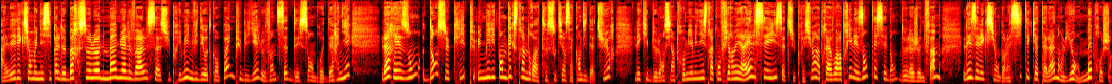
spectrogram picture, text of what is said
à l'élection municipale de Barcelone, Manuel Valls, a supprimé une vidéo de campagne publiée le 27 décembre dernier. La raison, dans ce clip, une militante d'extrême droite soutient sa candidature. L'équipe de l'ancien Premier ministre a confirmé à LCI cette suppression après avoir appris les antécédents de la jeune femme. Les élections dans la cité catalane ont lieu en mai prochain.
